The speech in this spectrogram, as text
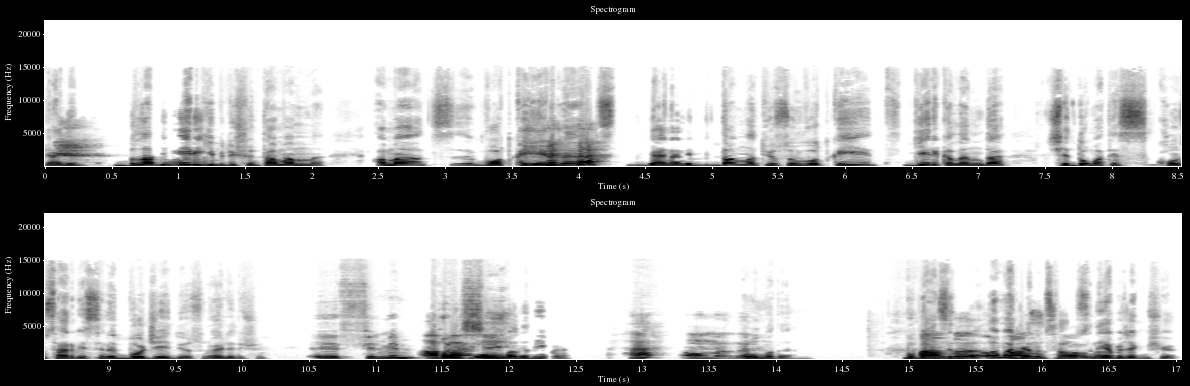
yani Bloody Mary gibi düşün tamam mı? Ama vodka yerine yani hani damlatıyorsun vodkayı geri kalanında şey domates konservesini boca ediyorsun öyle düşün. E, filmin polisi... Olmadı değil mi? Ha? Olmadı. Olmadı. Bu benzetme ama canım sağ olsun olmadı. yapacak bir şey yok.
